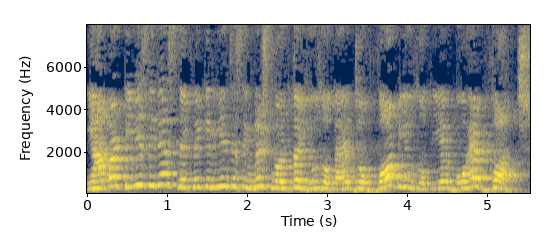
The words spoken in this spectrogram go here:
यहाँ पर टीवी सीरियल्स देखने के लिए जिस इंग्लिश वर्ड का यूज़ होता है, जो वर्ब यूज़ होती है, वो है वॉच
